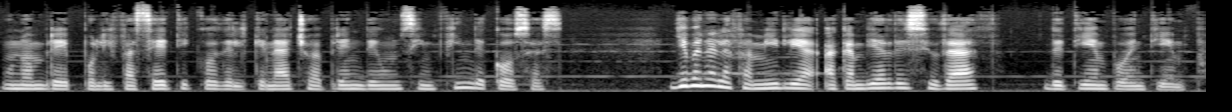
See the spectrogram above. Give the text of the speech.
un hombre polifacético del que Nacho aprende un sinfín de cosas, llevan a la familia a cambiar de ciudad de tiempo en tiempo.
